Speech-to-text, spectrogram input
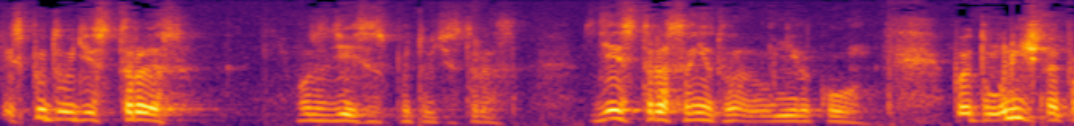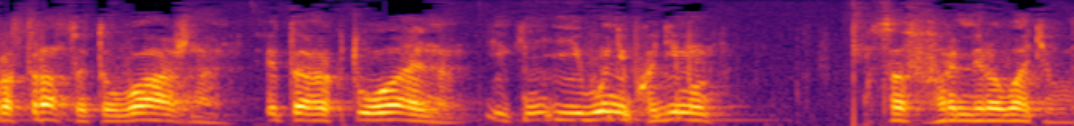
испытываете стресс. Вот здесь испытываете стресс. Здесь стресса нет никакого. Поэтому личное пространство это важно, это актуально, и его необходимо сформировать его.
